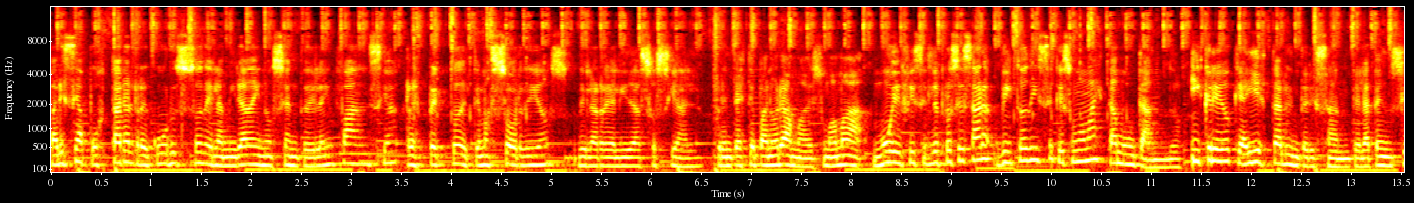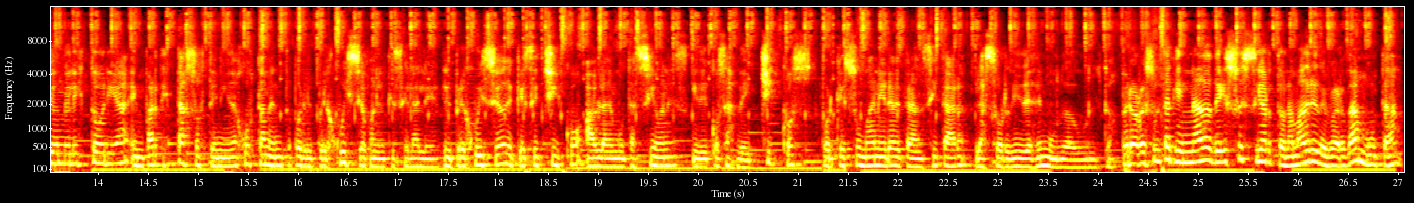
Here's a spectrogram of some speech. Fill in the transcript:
parece apostar al recurso de la mirada inocente de la infancia respecto de temas sordios de la realidad social. Frente a este panorama de su mamá muy difícil de procesar, Vito dice que su mamá está mutando. Y creo que ahí está lo interesante. La tensión de la historia en parte está sostenida justamente por el prejuicio con el que se la lee. El prejuicio de que ese chico habla de mutaciones y de cosas de chicos porque es su manera de transitar la sordidez del mundo adulto. Pero resulta que nada de eso es cierto. La madre de verdad muta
